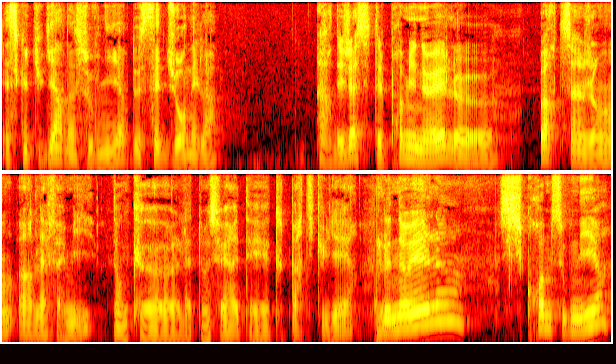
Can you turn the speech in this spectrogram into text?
Est-ce que tu gardes un souvenir de cette journée-là? Alors déjà, c'était le premier Noël euh, hors de Saint-Jean, hors de la famille. Donc euh, l'atmosphère était toute particulière. Le Noël, si je crois me souvenir,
